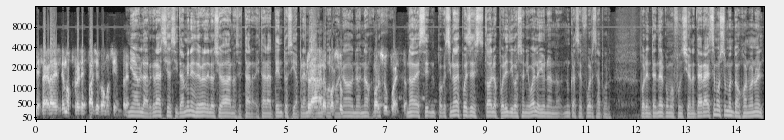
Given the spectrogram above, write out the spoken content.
les agradecemos por el espacio como siempre. Ni hablar, gracias. Y también es deber de los ciudadanos estar, estar atentos y aprender un poco, por, no, no, no, por supuesto. No decir, porque si no después es, todos los políticos son iguales y uno nunca se esfuerza por, por entender cómo funciona. Te agradecemos un montón, Juan Manuel.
